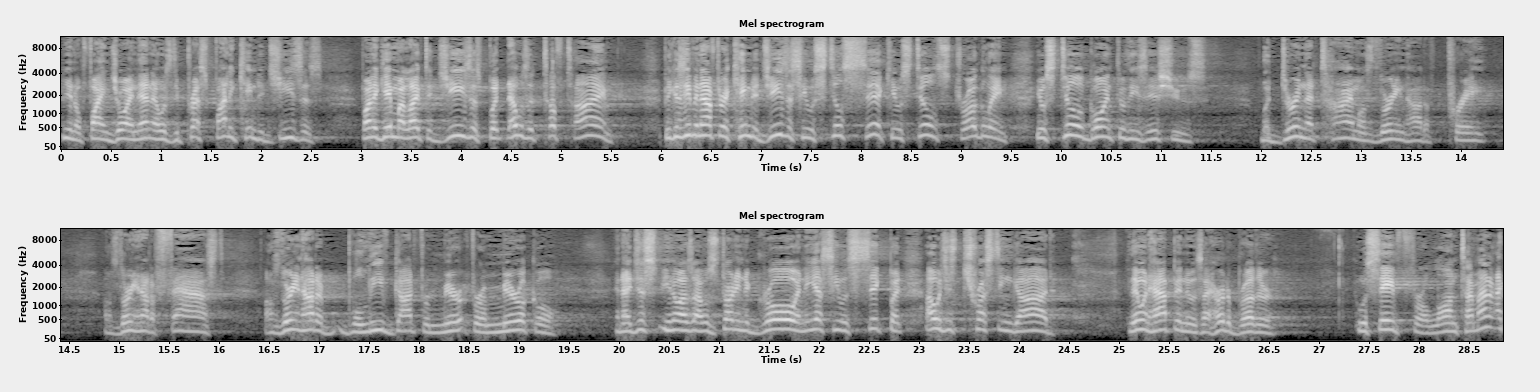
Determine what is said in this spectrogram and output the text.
you know, find joy. And then I was depressed. Finally came to Jesus. Finally gave my life to Jesus. But that was a tough time. Because even after I came to Jesus, he was still sick. He was still struggling. He was still going through these issues. But during that time, I was learning how to pray. I was learning how to fast. I was learning how to believe God for, mir- for a miracle. And I just, you know, as I was starting to grow, and yes, he was sick, but I was just trusting God. Then what happened was I heard a brother who was saved for a long time. I,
